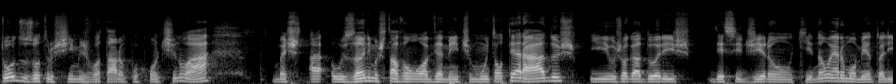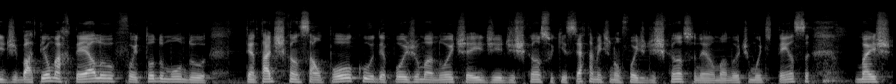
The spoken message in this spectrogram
Todos os outros times votaram por continuar, mas a, os ânimos estavam, obviamente, muito alterados e os jogadores decidiram que não era o momento ali de bater o martelo, foi todo mundo tentar descansar um pouco depois de uma noite aí de descanso que certamente não foi de descanso, né? Uma noite muito tensa, mas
